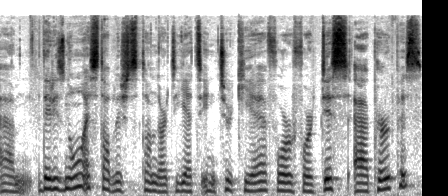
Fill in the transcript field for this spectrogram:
Um, there is no established standard yet in Turkey for, for this uh, purpose.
